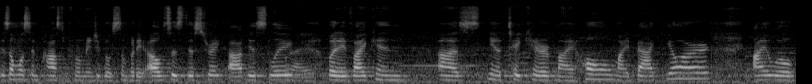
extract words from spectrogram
it's almost impossible for me to go somebody else's district, obviously. Right. But if I can, uh, you know, take care of my home, my backyard, I will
